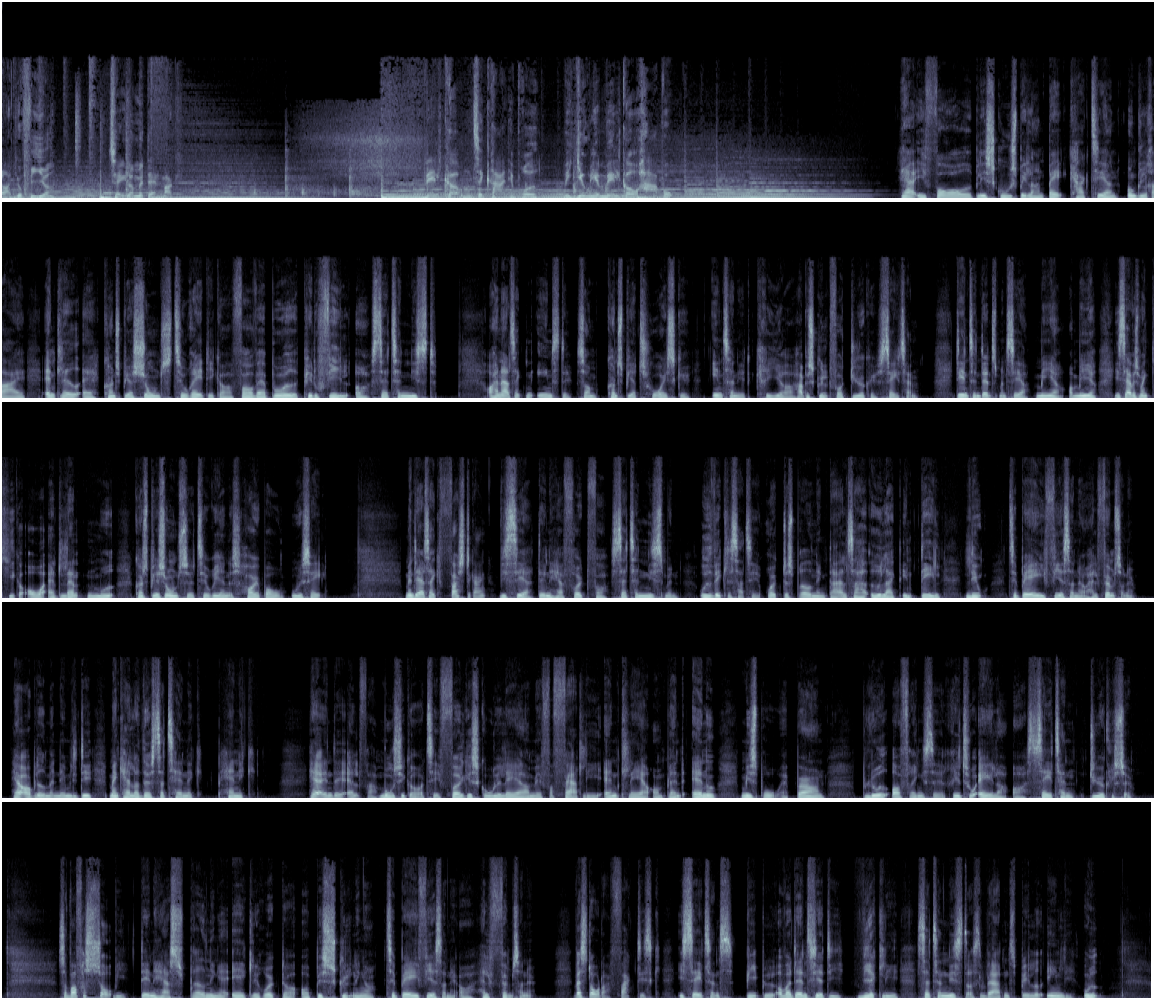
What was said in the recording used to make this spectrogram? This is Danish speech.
Radio 4 taler med Danmark. Velkommen til Kranjebrød med Julie Melgaard Harbo. Her i foråret blev skuespilleren bag karakteren Onkel Rej anklaget af konspirationsteoretikere for at være både pædofil og satanist. Og han er altså ikke den eneste, som konspiratoriske internetkrigere har beskyldt for at dyrke satan. Det er en tendens, man ser mere og mere, især hvis man kigger over Atlanten mod konspirationsteoriernes højborg USA. Men det er altså ikke første gang, vi ser den her frygt for satanismen udvikle sig til rygtespredning, der altså har ødelagt en del liv tilbage i 80'erne og 90'erne. Her oplevede man nemlig det, man kalder The Satanic Panic. Her endte alt fra musikere til folkeskolelærere med forfærdelige anklager om blandt andet misbrug af børn, blodoffringsritualer og satandyrkelse. Så hvorfor så vi denne her spredning af ægle rygter og beskyldninger tilbage i 80'erne og 90'erne? Hvad står der faktisk i satans bibel, og hvordan ser de virkelige satanisters verdensbillede egentlig ud?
